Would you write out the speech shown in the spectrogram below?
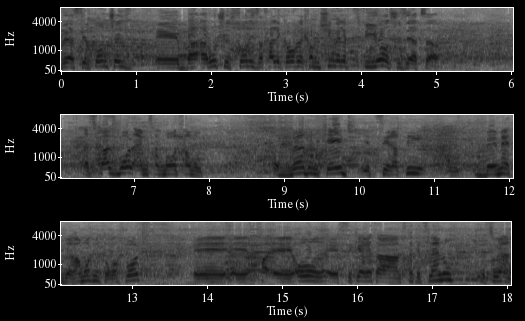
והסרטון של, אה, בערוץ של סוני זכה לקרוב ל-50 אלף צפיות שזה יצא. אז פאסבול היה משחק מאוד חמוד. ורדן קייג' יצירתי באמת ברמות מטורפות. אה, אה, אה, אור סיקר את המשחק אצלנו, מצוין.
